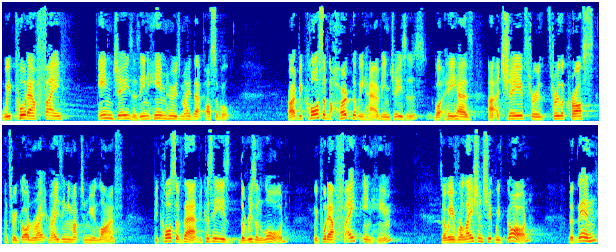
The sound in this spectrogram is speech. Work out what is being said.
we put our faith in Jesus, in Him who's made that possible. Right? Because of the hope that we have in Jesus, what He has uh, achieved through, through the cross and through God ra- raising Him up to new life, because of that, because He is the risen Lord, we put our faith in Him. So we have relationship with God, but then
